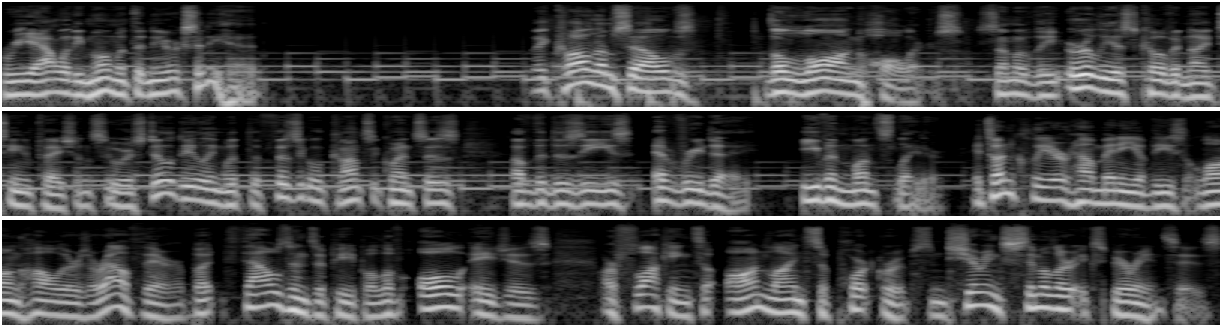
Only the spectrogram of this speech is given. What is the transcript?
reality moment that New York City had. They call themselves the long haulers, some of the earliest COVID 19 patients who are still dealing with the physical consequences of the disease every day, even months later. It's unclear how many of these long haulers are out there, but thousands of people of all ages are flocking to online support groups and sharing similar experiences.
